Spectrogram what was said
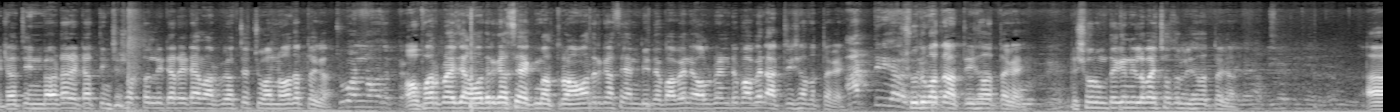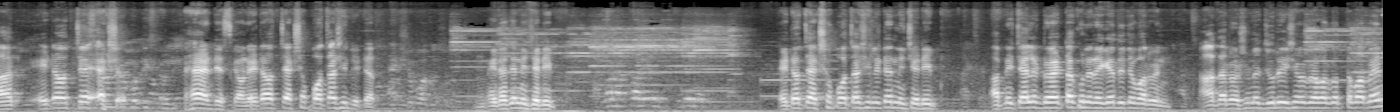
এটা হচ্ছে ইনভার্টার এটা তিনশো সত্তর লিটার এটা এমআরপি হচ্ছে চুয়ান্ন হাজার টাকা। চুয়ান্ন হাজার টাকা। অফার প্রাইসে আমাদের কাছে একমাত্র আমাদের কাছে এনবিতে পাবেন অল ব্র্যান্ডে পাবেন আটত্রিশ হাজার টাকায়। শুধুমাত্র আটত্রিশ হাজার টাকায়। শোরুম থেকে নিলে ভাই ছচল্লিশ হাজার টাকা। আর এটা হচ্ছে একশো হ্যাঁ ডিসকাউন্ট এটা হচ্ছে একশো পঁচাশি লিটার এটা হচ্ছে নিচে ডিপ এটা হচ্ছে একশো পঁচাশি লিটার নিচে ডিপ আপনি চাইলে ড্রয়ারটা খুলে রেখে দিতে পারবেন। আদা রসুনের জুড়ি হিসেবে ব্যবহার করতে পারবেন।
